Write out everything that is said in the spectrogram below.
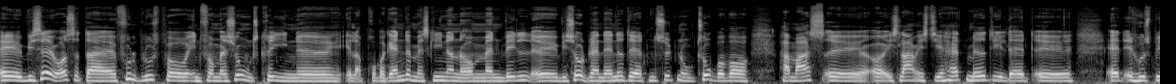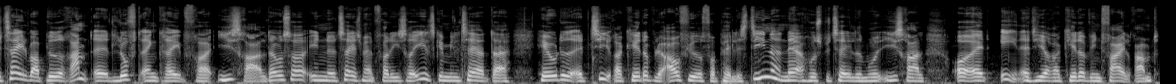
Øh, vi ser jo også, at der er fuld blus på informationskrigen, øh, eller propagandamaskinerne, om man vil. Øh, vi så blandt andet der den 17. oktober, hvor Hamas øh, og Islamisk Jihad meddelte, at, øh, at et hospital var blevet ramt af et luftangreb fra Israel. Der var så en øh, talsmand fra det israelske militær, der hævdede, at 10 raketter blev affyret fra Palæstina nær hospitalet mod Israel, og at en af de her raketter ved en fejl ramt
